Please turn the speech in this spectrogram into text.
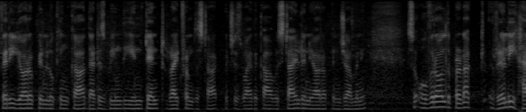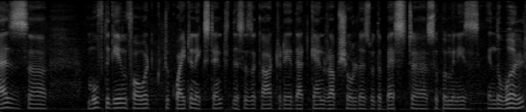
very European looking car. That has been the intent right from the start, which is why the car was styled in Europe and Germany. So, overall, the product really has. Uh, moved the game forward to quite an extent. This is a car today that can rub shoulders with the best uh, super minis in the world.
